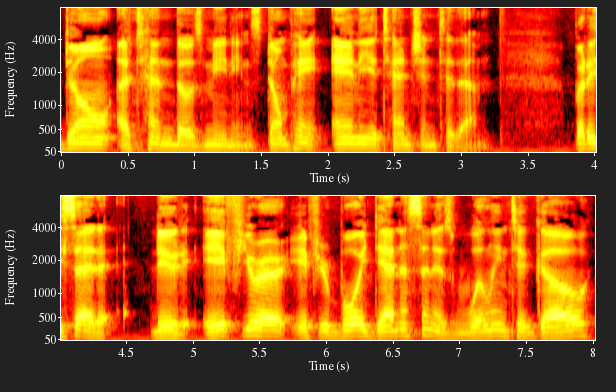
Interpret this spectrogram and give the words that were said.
don't attend those meetings, don't pay any attention to them. But he said, dude, if your if your boy Dennison is willing to go,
